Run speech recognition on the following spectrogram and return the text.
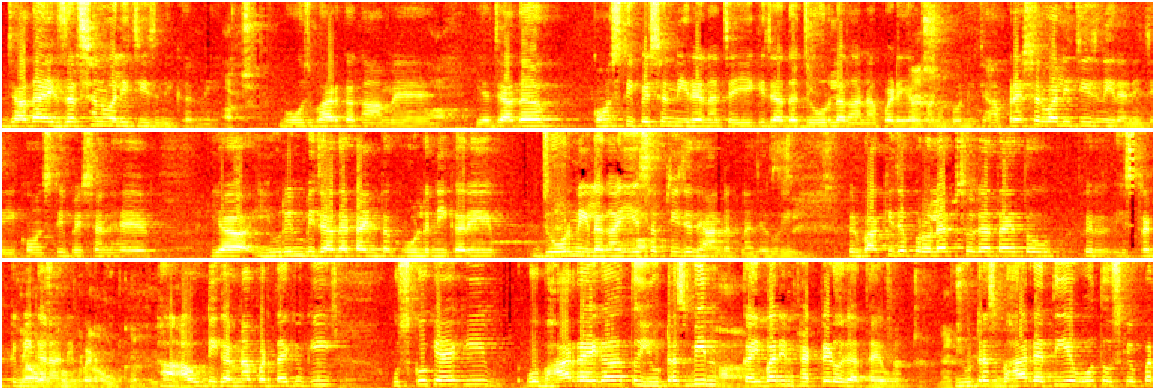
ज़्यादा एग्जर्शन वाली चीज़ नहीं करनी। अच्छा। बोझ भार का काम है हाँ। या ज़्यादा कॉन्स्टिपेशन नहीं रहना चाहिए कि ज़्यादा ज़ोर लगाना पड़े अपन को नहीं जहाँ प्रेशर वाली चीज़ नहीं रहनी चाहिए। कॉन्स्टिपेशन है या यूरिन भी ज़्यादा टाइम तक होल्ड नहीं करें ज़ोर नहीं लगाएँ ये हाँ। सब चीज़ें ध्यान रखना ज़रूरी है। फिर बाकी जब प्रोलैप्स हो जाता है तो फिर हिस्ट्रेक्टमी करानी पड़ती देते हाँ आउट ही करना पड़ता है क्योंकि अच्छा। उसको क्या है कि वो बाहर रहेगा तो यूट्रस भी हाँ। कई बार इन्फेक्टेड हो जाता है वो। यूट्रस बाहर रहती है वो तो उसके ऊपर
